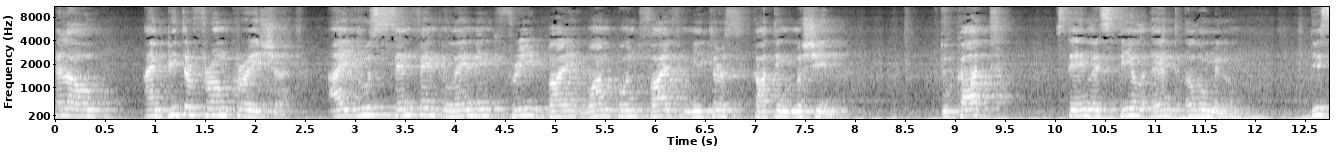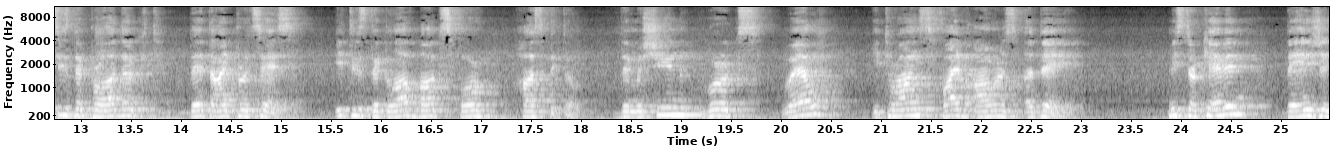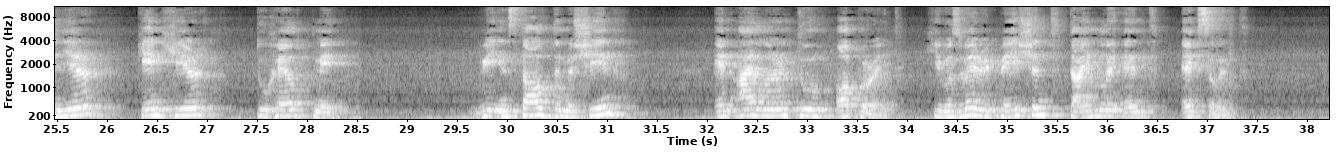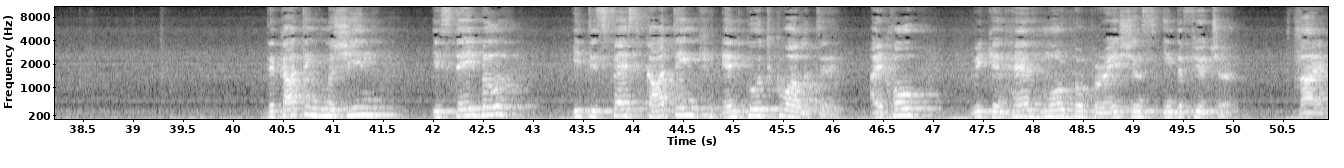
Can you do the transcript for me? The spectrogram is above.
Hello, I'm Peter from Croatia. I use Senfeng Leiming 3 by 1.5 meters cutting machine to cut stainless steel and aluminum. This is the product that I process. It is the glove box for hospital. The machine works well. It runs 5 hours a day. Mr. Kevin, the engineer, came here to help me. We installed the machine and I learned to operate. He was very patient, timely and excellent. The cutting machine is stable, it is fast cutting and good quality. I hope we can have more cooperations in the future. Bye.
